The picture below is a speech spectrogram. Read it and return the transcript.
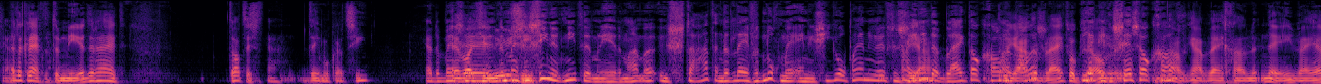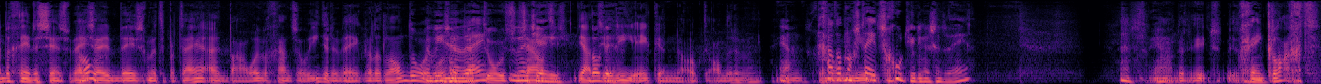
En dan krijgt het een meerderheid. Dat is democratie. Ja, de mensen, de mensen zien het niet, meneer maar, maar u staat en dat levert nog meer energie op. Hè? En u heeft een zin nou dat blijkt ook gewoon. Nou ja, alles. dat blijkt ook Lekker reces ook gehad. Nou ja, wij gaan, nee, wij hebben geen reces. Wij oh. zijn bezig met de partijen uitbouwen. We gaan zo iedere week wel het land door. En wie zijn wij? Tours, u en Thierry. Ja, Thierry, ik en ook de anderen. Ja. Gaat dat nog steeds goed, jullie met z'n tweeën? Ja, geen klacht.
